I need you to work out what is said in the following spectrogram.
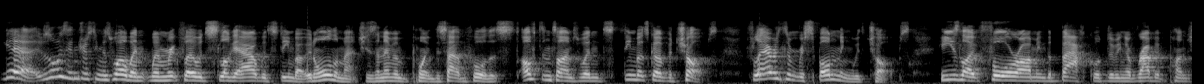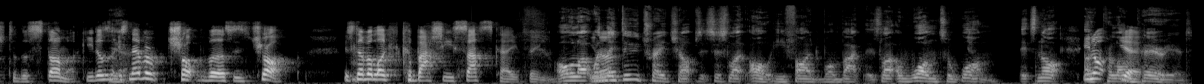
yeah, it was always interesting as well when when Ric Flair would slug it out with Steamboat in all the matches. I never pointed this out before. That oftentimes when Steamboat's going for chops, Flair isn't responding with chops. He's like forearming the back or doing a rabbit punch to the stomach. He doesn't. It's never chop versus chop. It's never like a Kobashi Sasaki thing. Or like when know? they do trade chops, it's just like, oh, he fired one back. It's like a one to one. It's not a You know- prolonged yeah. period.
